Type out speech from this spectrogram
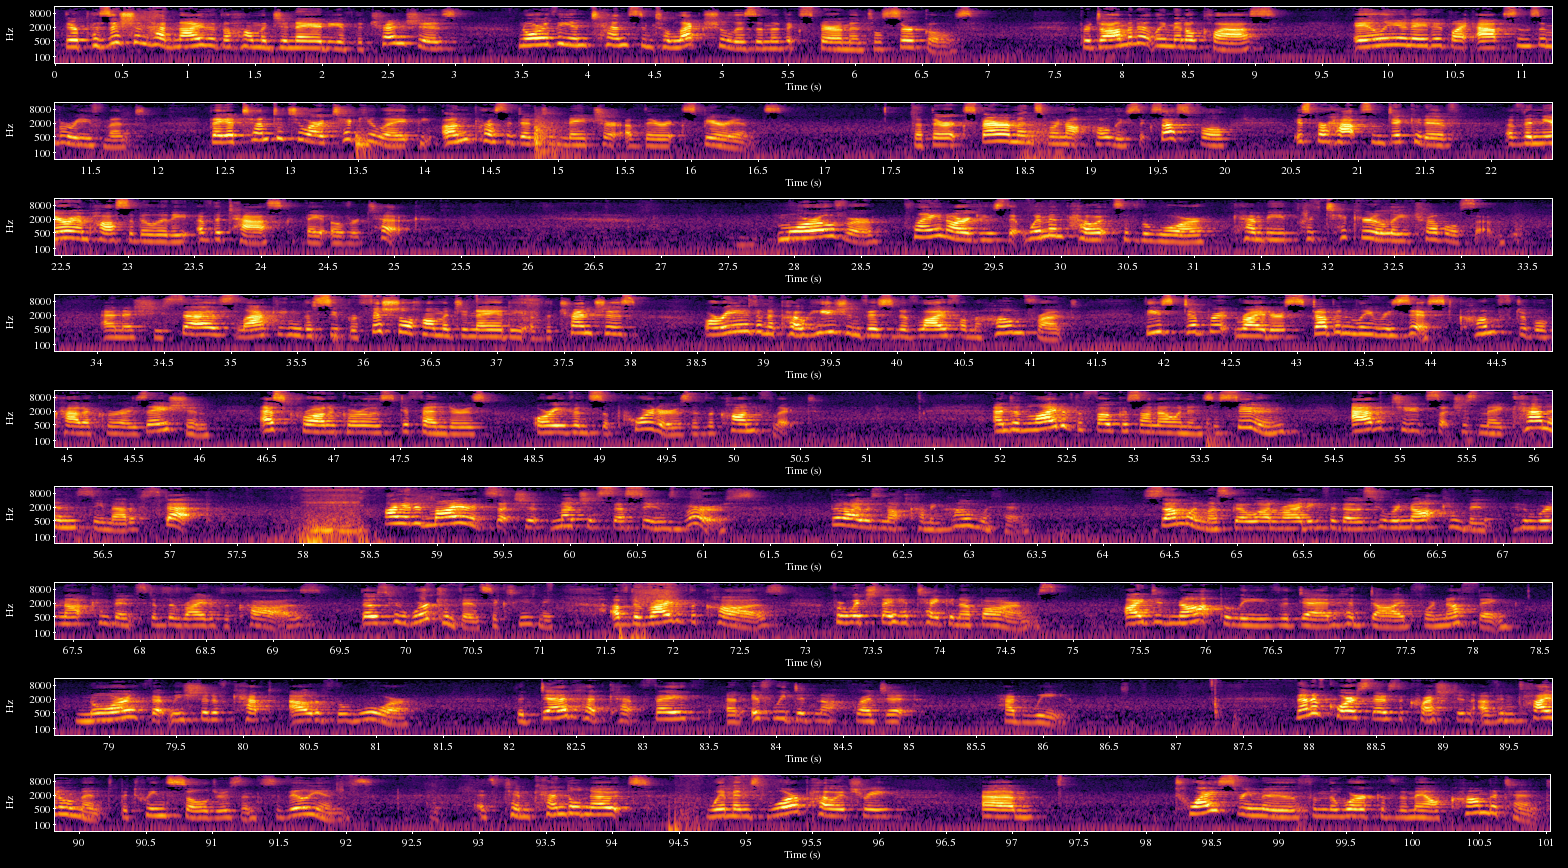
Their position had neither the homogeneity of the trenches nor the intense intellectualism of experimental circles. Predominantly middle class, alienated by absence and bereavement, they attempted to articulate the unprecedented nature of their experience. That their experiments were not wholly successful is perhaps indicative of the near impossibility of the task they overtook. Moreover, Plain argues that women poets of the war can be particularly troublesome. And as she says, lacking the superficial homogeneity of the trenches or even a cohesion vision of life on the home front, these different writers stubbornly resist comfortable categorization as chroniclers, defenders, or even supporters of the conflict. And in light of the focus on Owen and Sassoon, attitudes such as May Cannan seem out of step. I had admired such a, much of Sassoon's verse, but I was not coming home with him. Someone must go on writing for those who were not convinced, who were not convinced of the right of the cause, those who were convinced, excuse me, of the right of the cause for which they had taken up arms. I did not believe the dead had died for nothing, nor that we should have kept out of the war. The dead had kept faith, and if we did not grudge it, had we. Then, of course, there's the question of entitlement between soldiers and civilians. As Tim Kendall notes, women's war poetry, um, twice removed from the work of the male combatant,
